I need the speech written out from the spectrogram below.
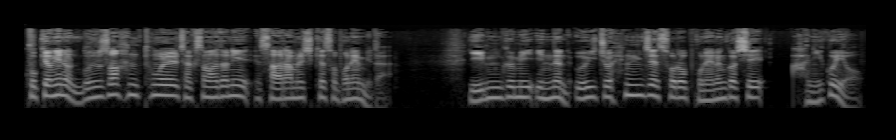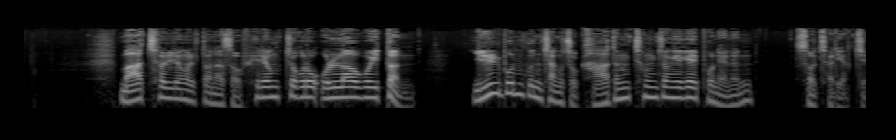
국경인은 문서 한 통을 작성하더니 사람을 시켜서 보냅니다. 임금이 있는 의주 행제소로 보내는 것이 아니고요. 마철령을 떠나서 회령 쪽으로 올라오고 있던 일본군 장수 가등청정에게 보내는 서찰이었죠.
